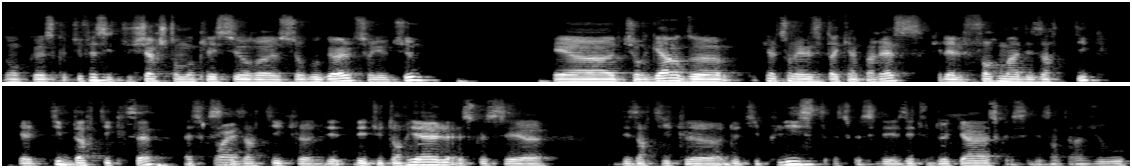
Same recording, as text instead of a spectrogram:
Donc, euh, ce que tu fais, c'est que tu cherches ton mot-clé sur, euh, sur Google, sur YouTube, et tu regardes quels sont les résultats qui apparaissent, quel est le format des articles, quel type d'article c'est. Est-ce que c'est des articles, des, tutoriels? Est-ce que c'est des articles de type liste? Est-ce que c'est des études de cas? Est-ce que c'est des interviews,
